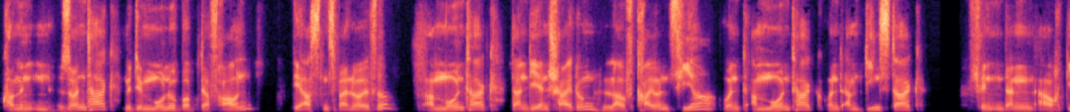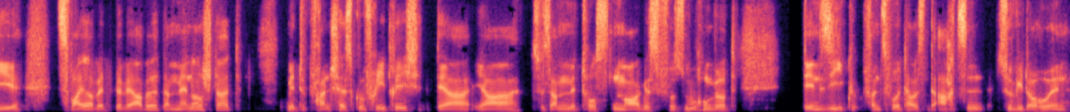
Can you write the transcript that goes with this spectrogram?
kommenden Sonntag mit dem Monobob der Frauen die ersten zwei Läufe. Am Montag dann die Entscheidung, Lauf drei und vier und am Montag und am Dienstag finden dann auch die Zweierwettbewerbe der Männer statt mit Francesco Friedrich, der ja zusammen mit Thorsten Marges versuchen wird, den Sieg von 2018 zu wiederholen.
